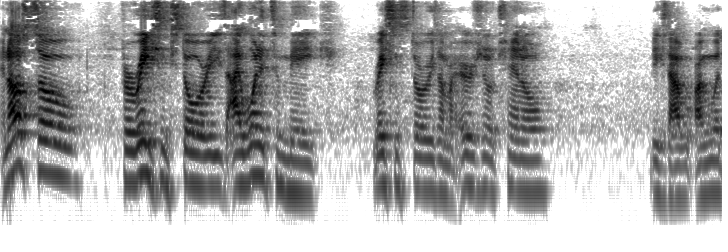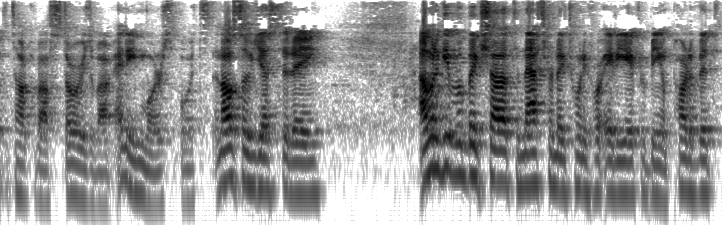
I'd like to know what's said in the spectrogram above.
And also for racing stories, I wanted to make racing stories on my original channel because I, I wanted to talk about stories about any motorsports. And also yesterday, I want to give a big shout out to NASCAR Day 2488 for being a part of it.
